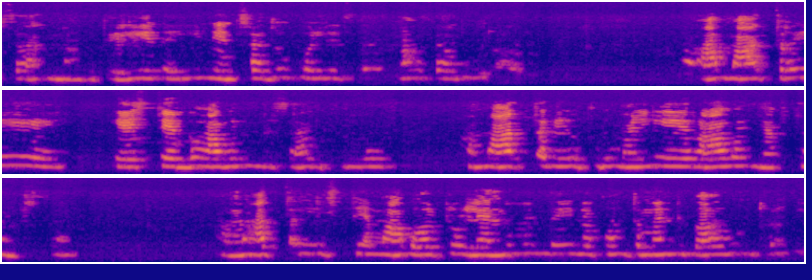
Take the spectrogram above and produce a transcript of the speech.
సార్ నాకు తెలియదు. అయ్యి నేను చదువుకోలేదు సార్. నాకు చదువు రాదు. ఆ మాత్రే వేస్తే బాగుంది సార్. ఇప్పుడు ఆ మాత్రలు ఇప్పుడు మళ్ళీ రావని చెప్తాను సార్. ఆ మాత్రలు ఇస్తే మా ఓటోళ్ళు ఎంతమంది అయినా కొంతమంది బాగుంటుంది.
